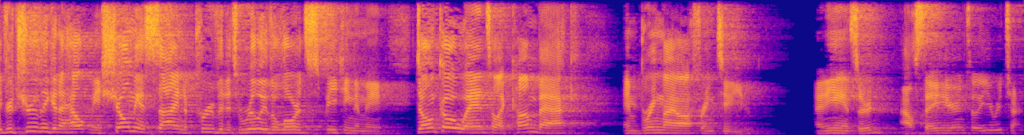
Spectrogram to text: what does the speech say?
if you're truly going to help me, show me a sign to prove that it's really the Lord speaking to me. Don't go away until I come back and bring my offering to you. And he answered, I'll stay here until you return.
